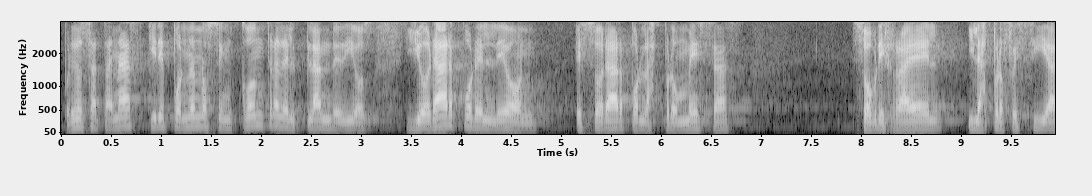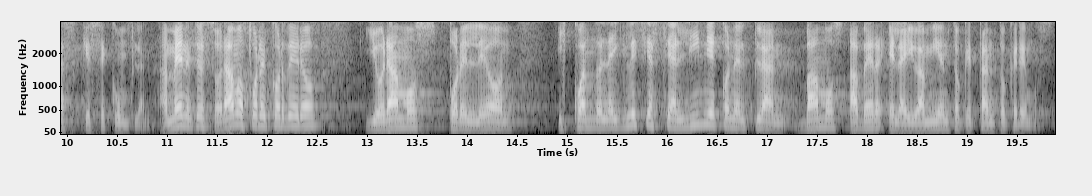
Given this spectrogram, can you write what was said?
Por eso Satanás quiere ponernos en contra del plan de Dios y orar por el león es orar por las promesas sobre Israel y las profecías que se cumplan. Amén. Entonces oramos por el cordero y oramos por el león. Y cuando la iglesia se alinee con el plan, vamos a ver el avivamiento que tanto queremos.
